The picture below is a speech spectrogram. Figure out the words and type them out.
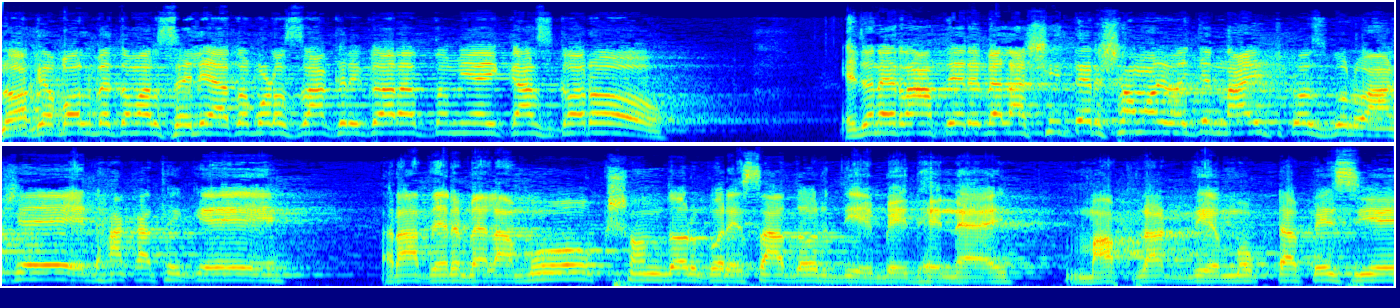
লোকে বলবে, তোমার ছেলে এত বড় চাকরি করে আর তুমি এই কাজ করো। এজন্য রাতের বেলা, শীতের সময় ওই যে নাইট কোচগুলো আসে, ঢাকা থেকে রাতের বেলা মুখ সুন্দর করে চাদর দিয়ে বেঁধে নেয়, মাফলার দিয়ে মুখটা পেঁচিয়ে,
